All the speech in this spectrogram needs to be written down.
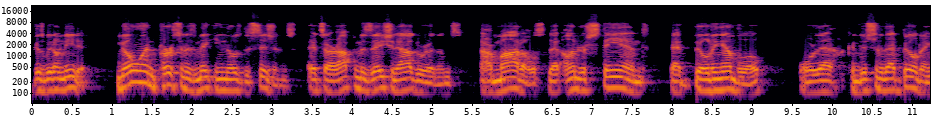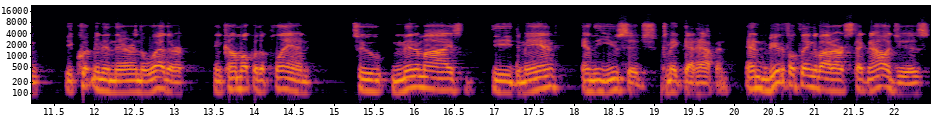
because we don't need it. No one person is making those decisions. It's our optimization algorithms, our models that understand that building envelope or that condition of that building, the equipment in there and the weather, and come up with a plan to minimize the demand and the usage to make that happen. And the beautiful thing about our technology is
